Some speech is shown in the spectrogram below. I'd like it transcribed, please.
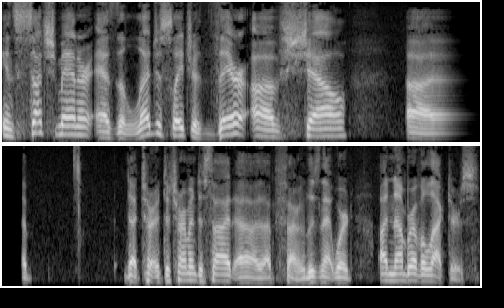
in such manner as the legislature thereof shall uh, determine, decide. Uh, I'm sorry, I'm losing that word. A number of electors.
